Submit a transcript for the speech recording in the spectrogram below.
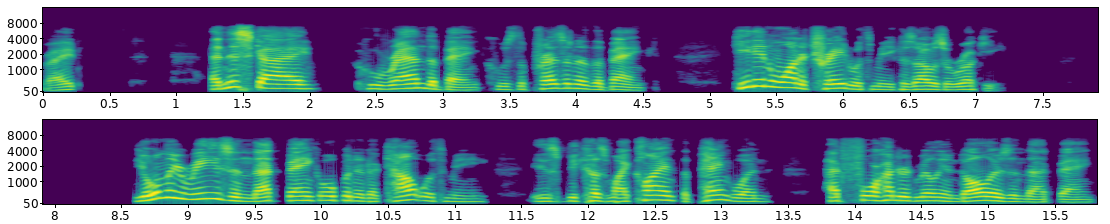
right? And this guy who ran the bank, who was the president of the bank, he didn't want to trade with me because I was a rookie. The only reason that bank opened an account with me is because my client, the Penguin, had $400 million in that bank.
